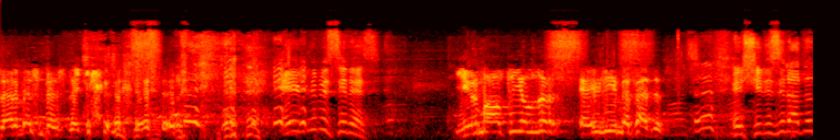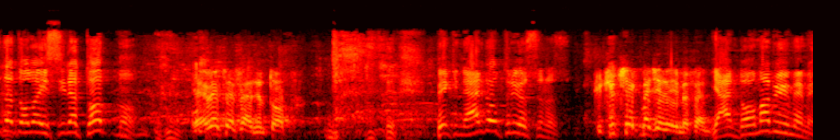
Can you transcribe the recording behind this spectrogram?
serbest meslek. Evli misiniz? 26 yıldır evliyim efendim. Eşinizin adı da dolayısıyla top mu? Evet efendim top. Peki nerede oturuyorsunuz? Küçükçekmece'deyim efendim. Yani doğma büyüme mi?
